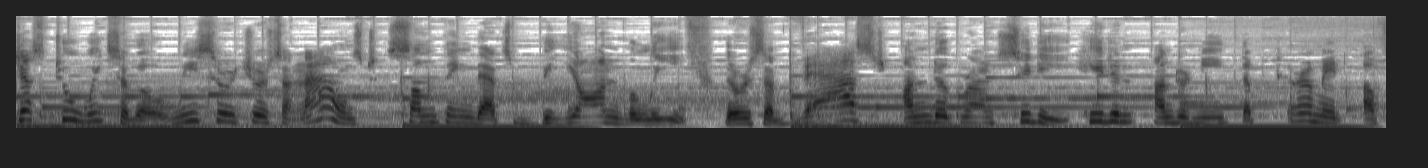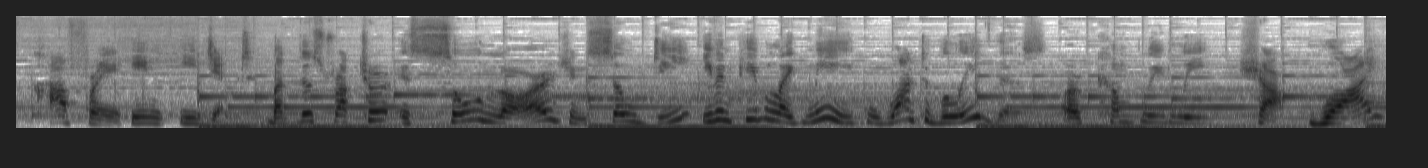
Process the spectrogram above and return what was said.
Just two weeks ago, researchers announced something that's beyond belief. There is a vast underground city hidden underneath the pyramid of Khafre in Egypt. But this structure is so large and so deep, even people like me who want to believe this are completely shocked. Why?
